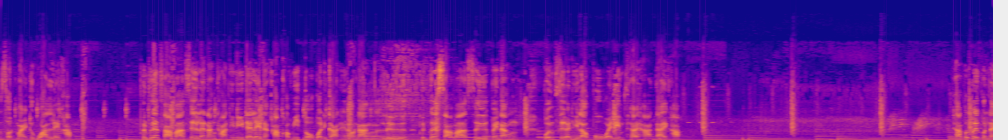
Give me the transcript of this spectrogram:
ำสดใหม่ทุกวันเลยครับ เพื่อนๆสามารถซื้อและนั่งทานที่นี่ได้เลยนะครับเขามีโต๊ะบริการให้เรานั่ง หรือเพื่อนๆสามารถซื้อไปนั่งบนเสื่อที่เราปูไว้ริมชายหาดได้ครับ ถ้าเพื่อนๆคนไหน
